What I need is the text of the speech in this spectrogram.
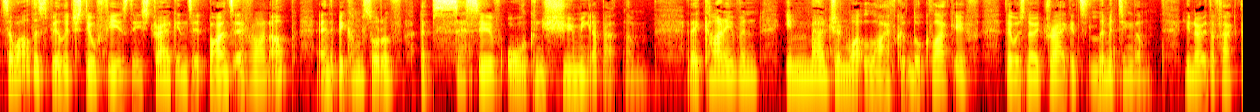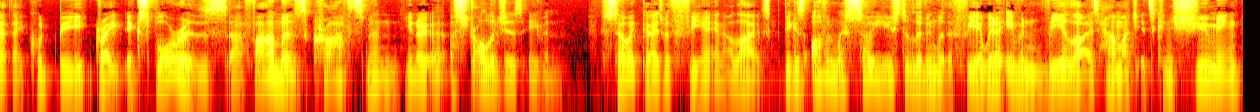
So while this village still fears these dragons, it binds everyone up and they become sort of obsessive, all consuming about them. They can't even imagine what life could look like if there was no dragons limiting them. You know, the fact that they could be great explorers, uh, farmers, craftsmen, you know, uh, astrologers even. So it goes with fear in our lives. Because often we're so used to living with a fear, we don't even realize how much it's consuming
